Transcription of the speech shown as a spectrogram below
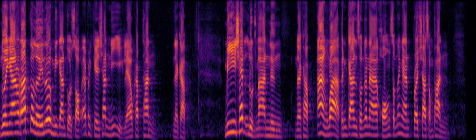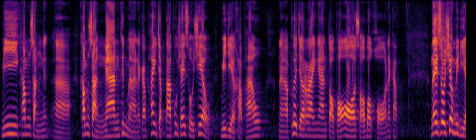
หน่วยงานรัฐก็เลยเริ่มมีการตรวจสอบแอปพลิเคชันนี้อีกแล้วครับท่านนะครับมีแชทหลุดมาอันหนึ่งนะครับอ้างว่าเป็นการสนทนาของสำนักงานประชาสัมพันธ์ มีคำสั่งคำสั่งงานขึ้นมานะครับให้จับตาผู้ใช้โซเชียลมีเดียคลับเฮาส์นะครับเพื่อจะรายงานต่อพอสบคนะครับในโซเชียลมีเดีย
